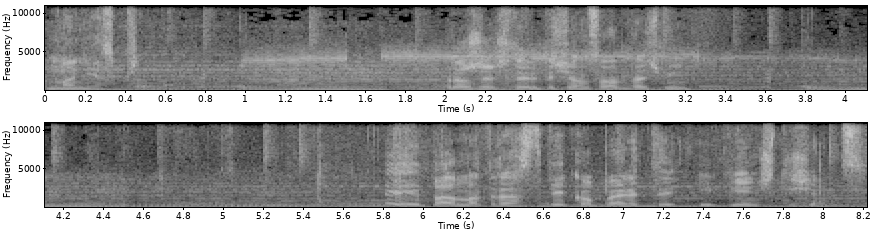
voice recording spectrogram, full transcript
No nie sprzedam. Proszę 4000 oddać mi. I pan ma teraz dwie koperty i 5000.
